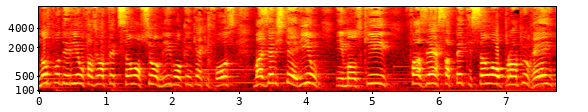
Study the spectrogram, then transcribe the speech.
não poderiam fazer uma petição ao seu amigo ou quem quer que fosse, mas eles teriam, irmãos, que fazer essa petição ao próprio rei.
